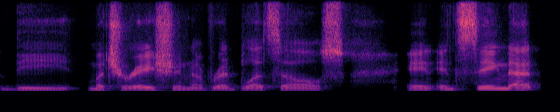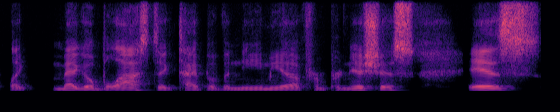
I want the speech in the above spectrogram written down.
the maturation of red blood cells and, and seeing that like megaloblastic type of anemia from pernicious is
